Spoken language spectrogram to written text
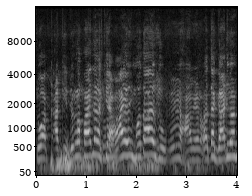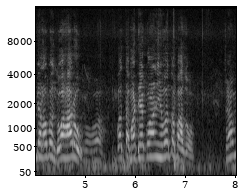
તો આ કીધું ફાયદા કહેવા આવ્યો ઈ મોતો આવ્યો છું. એ હા વેરો અત્યારે ગાડી વાળા પેલો બંધો હારો. પણ તમારે ઠેકવાની હવે તો પાછો. ચમ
